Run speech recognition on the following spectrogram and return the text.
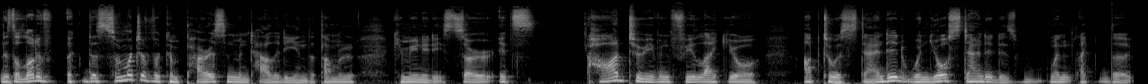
there's a lot of uh, there's so much of a comparison mentality in the Tamil community. So it's hard to even feel like you're up to a standard when your standard is when like the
